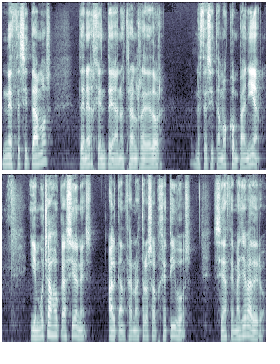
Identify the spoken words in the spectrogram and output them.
Necesitamos tener gente a nuestro alrededor, necesitamos compañía y en muchas ocasiones alcanzar nuestros objetivos se hace más llevadero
